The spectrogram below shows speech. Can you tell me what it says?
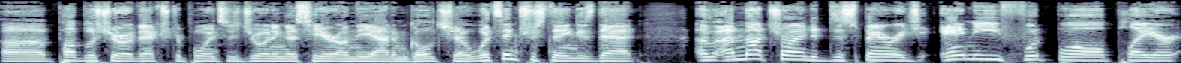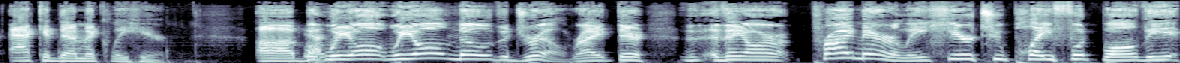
uh, publisher of Extra Points, is joining us here on the Adam Gold Show. What's interesting is that I'm not trying to disparage any football player academically here. Uh, but we all we all know the drill, right? They're they are primarily here to play football. The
